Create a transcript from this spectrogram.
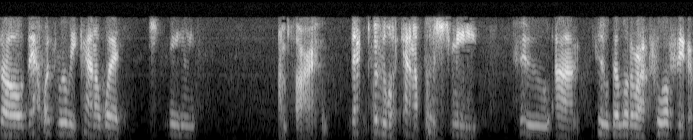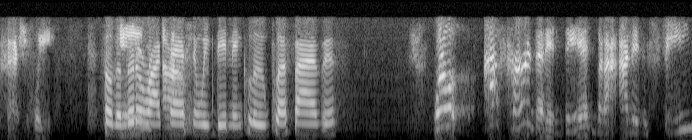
so that was really kind of what the, I'm sorry, that's really what kind of pushed me to um to the Little Rock Full Figure Fashion Week. So the Little and, Rock um, Fashion Week didn't include plus sizes. Well, I've heard that it did, but I, I didn't see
